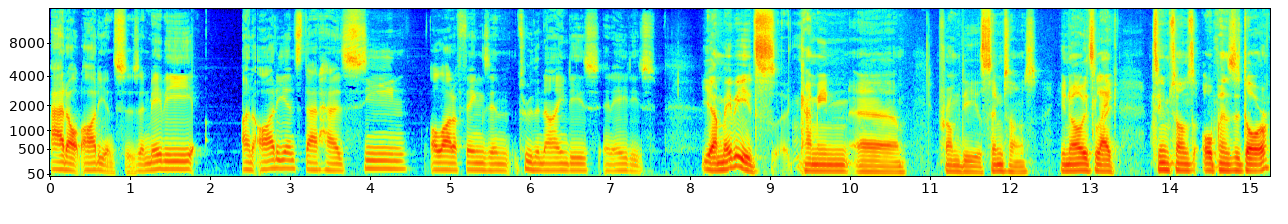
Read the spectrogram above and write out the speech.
adult audiences and maybe an audience that has seen a lot of things in through the 90s and 80s. Yeah, maybe it's coming uh, from the Simpsons. You know, it's like Simpsons opens the door.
